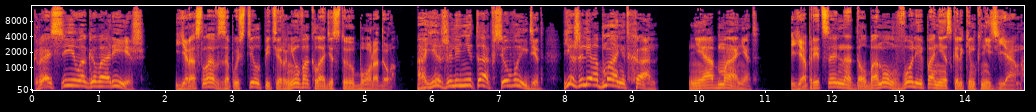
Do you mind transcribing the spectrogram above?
Красиво говоришь. Ярослав запустил пятерню в окладистую бороду. А ежели не так все выйдет? Ежели обманет хан? Не обманет. Я прицельно долбанул волей по нескольким князьям.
